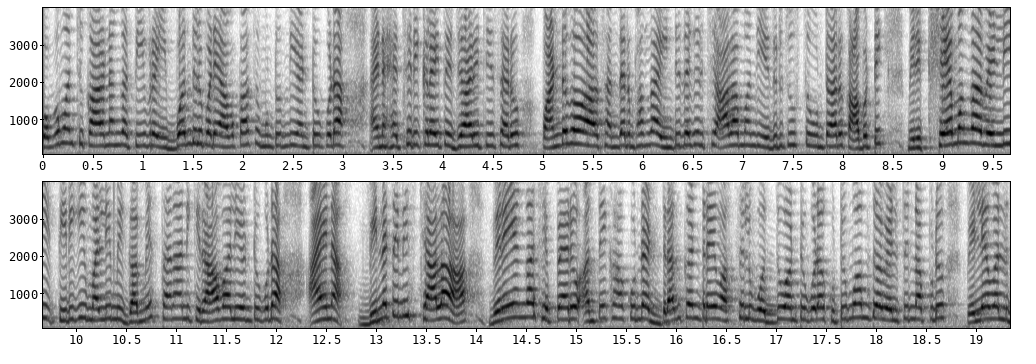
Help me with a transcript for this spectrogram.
పొగమంచు కారణంగా తీవ్ర ఇబ్బందులు పడే అవకాశం ఉంటుంది అంటూ కూడా ఆయన హెచ్చరికలు అయితే జారీ చేశారు. పండుగ సందర్భంగా ఇంటి దగ్గర చాలా మంది ఎదురు చూస్తూ ఉంటారు. కాబట్టి మీరు క్షేమంగా వెళ్ళి తిరిగి మళ్ళీ మీ గమ్యస్థానానికి రావాలి అంటూ కూడా ఆయన వినతిని చాలా వినయంగా చెప్పారు. అంతేకాకుండా డ్రంక్ అండ్ డ్రైవ్ అస్సలు వద్దు అంటూ కూడా కుటుంబంతో వెళ్తున్నప్పుడు వెళ్ళే వాళ్ళు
